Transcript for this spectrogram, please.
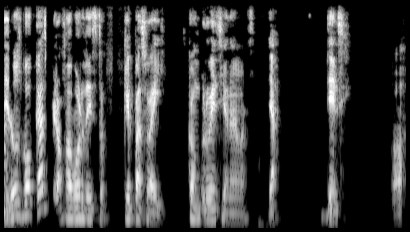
de dos bocas, pero a favor de esto. ¿Qué pasó ahí? Congruencia nada más. Ya, dense. Ah,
